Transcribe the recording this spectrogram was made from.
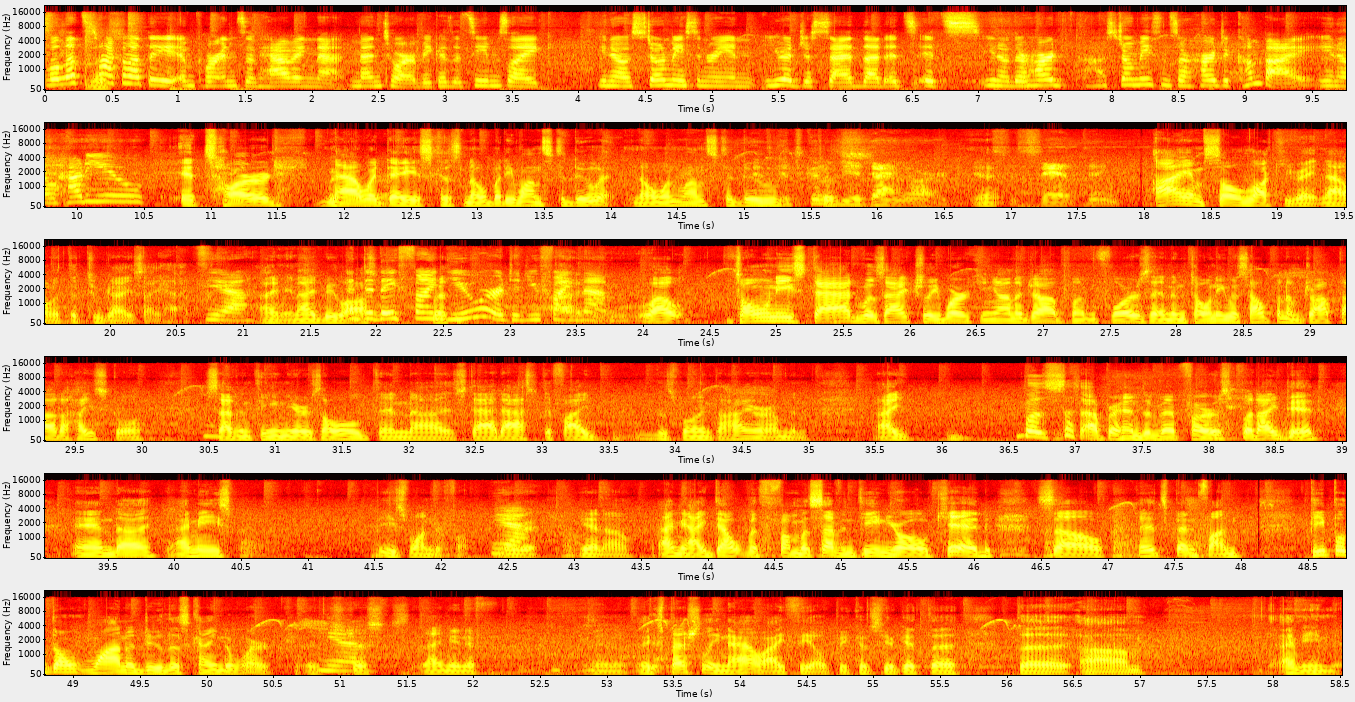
Well, let's That's- talk about the importance of having that mentor because it seems like you know stonemasonry, and you had just said that it's it's you know they're hard. Stonemasons are hard to come by. You know, how do you? It's hard nowadays because nobody wants to do it. No one wants to do. It's going to be a this. dying art. It's a sad thing. I am so lucky right now with the two guys I have. Yeah. I mean, I'd be lost. And did they find with- you, or did you find them? Well, Tony's dad was actually working on a job putting floors in, and Tony was helping him. Dropped out of high school, 17 years old, and uh, his dad asked if I was willing to hire him, and I was apprehensive at first, but I did. And uh, I mean, he's he's wonderful. Yeah. re- you know, I mean, I dealt with from a 17 year old kid, so it's been fun. People don't want to do this kind of work. It's Yeah. just, I mean, if especially now, I feel because you get the the. Um, I mean,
